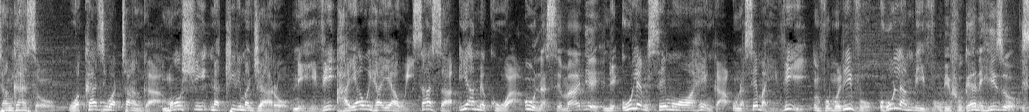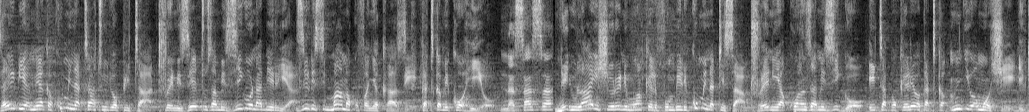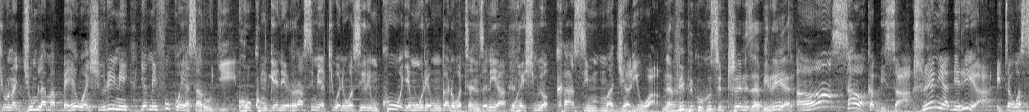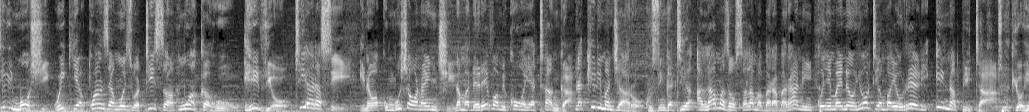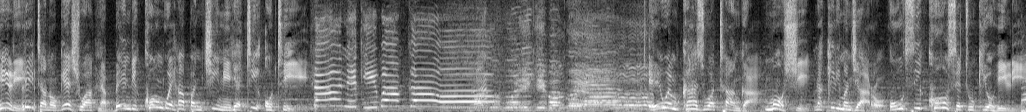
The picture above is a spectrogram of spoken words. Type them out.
Tangazo: wakazi wa Tanga, Moshi na Kilimanjaro, ni hivi hayawi hayawi sasa yamekuwa. Unasemaje? Ni ule msemo wa wahenga unasema hivi, mvumilivu hula mbivu. Mbivu gani hizo? Zaidi ya miaka 13 iliyopita treni zetu za mizigo na abiria zilisimama kufanya kazi katika mikoa hiyo. Na sasa Ni Julai 20 mwaka 2019, treni ya kwanza ya mizigo itapokelewa katika mji wa Moshi ikiwa na jumla ya mabehewa 20 ya mifuko ya saruji, huku mgeni rasmi akiwa ni Waziri Mkuu wa Jamhuri ya Muungano wa Tanzania Mheshimiwa Kassim Majaliwa. na vipi kuhusu treni za abiria? Ah, sawa kabisa. Treni ya abiria itawasili Moshi wiki ya kwanza ya mwezi wa tisa mwaka huu. Hivyo TRC inawakumbusha wananchi na madereva wa mikoa ya Tanga na Kilimanjaro kuzingatia alama za usalama barabarani kwenye maeneo yote ambayo reli inapita. Tukio hili litanogeshwa na bendi kongwe hapa nchini ya TOT. Nani kiboko? Ewe mkazi wa Tanga, Moshi na Kilimanjaro, usikose tukio hili.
